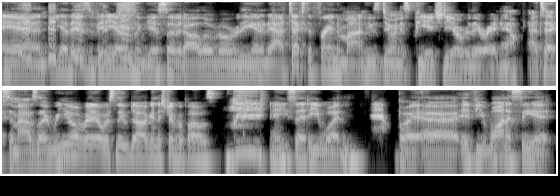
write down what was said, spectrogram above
And yeah, there's videos and gifs of it all over over the internet. I text a friend of mine who's doing his PhD over there right now. I texted him. I was like, "Were you over there with Snoop Dogg in the stripper pose?" And he said he wasn't. But uh, if you want to see it,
